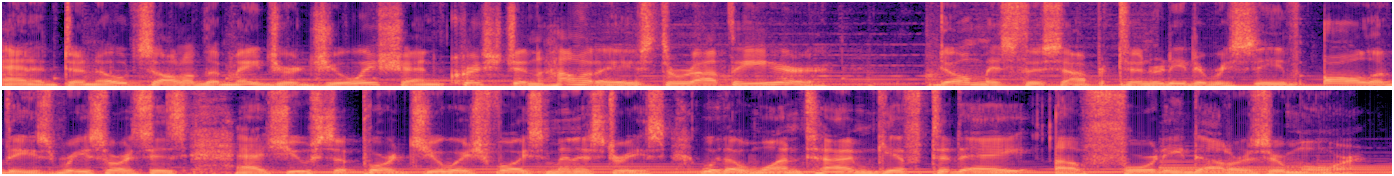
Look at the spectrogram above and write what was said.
and it denotes all of the major Jewish and Christian holidays throughout the year. Don't miss this opportunity to receive all of these resources as you support Jewish Voice Ministries with a one time gift today of $40 or more.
